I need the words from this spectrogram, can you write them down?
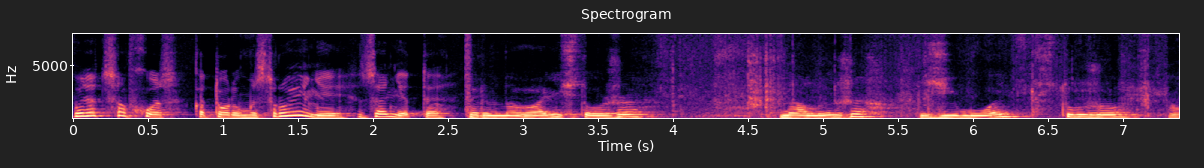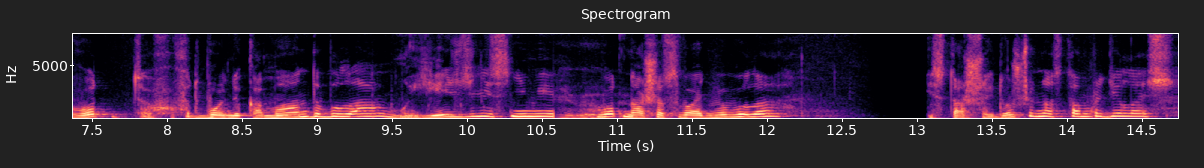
Вот этот совхоз, который мы строили за лето, соревновались тоже на лыжах зимой стужу. Вот футбольная команда была, мы ездили с ними. Вот наша свадьба была. И старшая дочь у нас там родилась.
